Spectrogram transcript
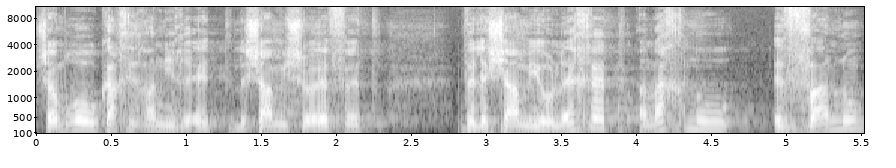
שאמרו כך איראן נראית, לשם היא שואפת ולשם היא הולכת, אנחנו הבנו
